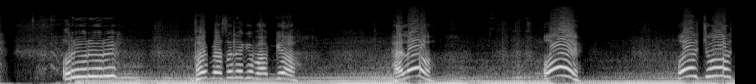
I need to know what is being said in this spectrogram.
अरे अरे अरे भाई पैसा लेके भाग गया। हेलो ओए! ओए चोर चोर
